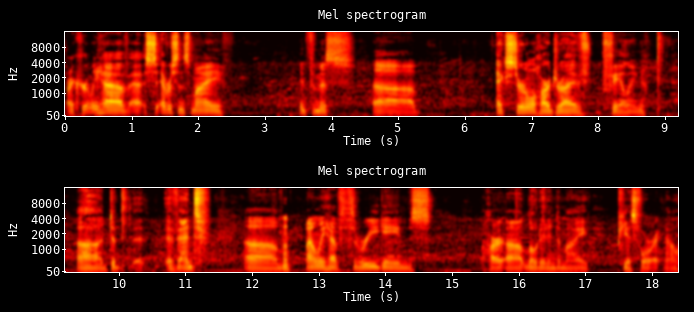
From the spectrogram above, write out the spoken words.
I currently have, uh, ever since my infamous uh, external hard drive failing uh, d- event, um, Hmm. I only have three games hard, uh, loaded into my PS4 right now.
